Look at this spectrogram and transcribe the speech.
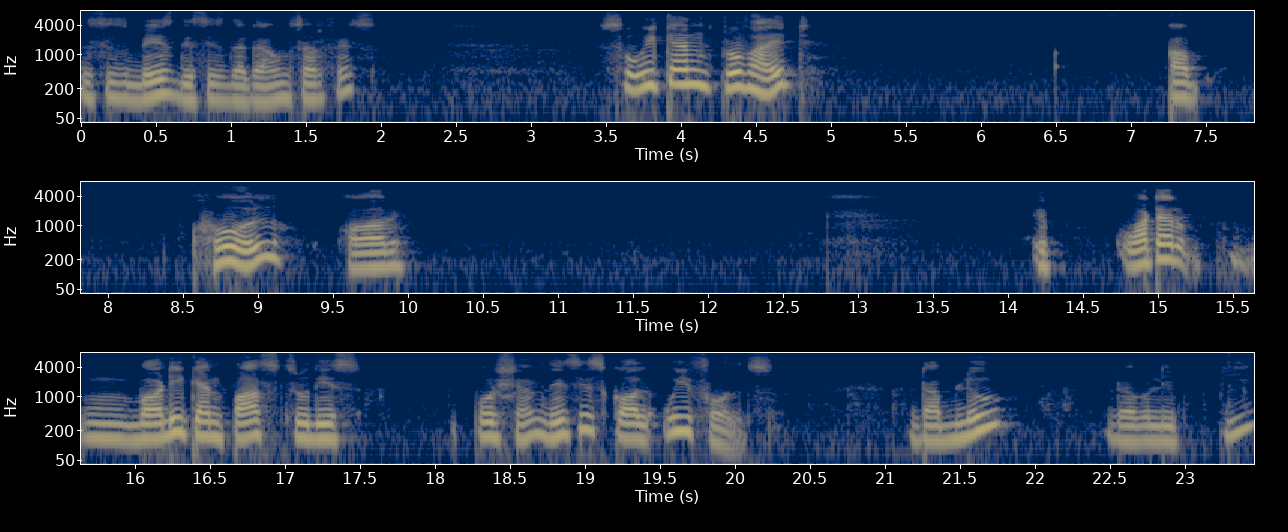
this is base, this is the ground surface. So, we can provide a hole or a water mm, body can pass through this portion. This is called weep holes, W W P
